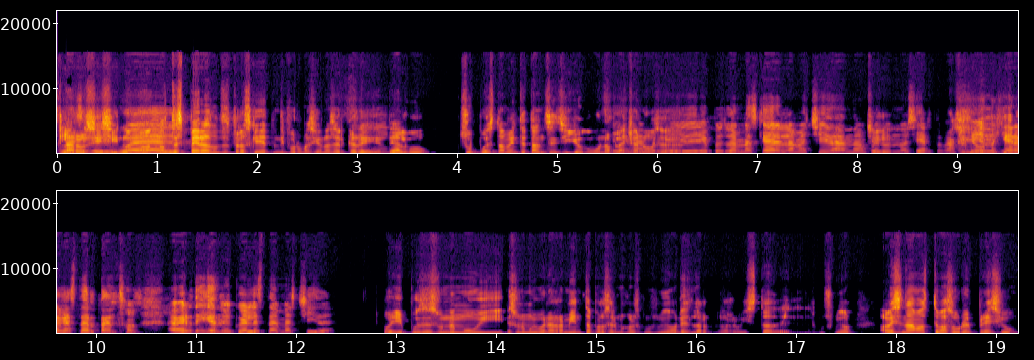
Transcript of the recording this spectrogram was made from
claro, sí, sí, no, no, te esperas, no te esperas que haya tanta información acerca de, de, algo supuestamente tan sencillo como una plancha, ¿no? O sea, yo diría, pues la más cara es la más chida, ¿no? Pero no es cierto. yo no quiero gastar tanto. A ver, díganme cuál está más chida. Oye, pues es una muy, es una muy buena herramienta para ser mejores consumidores, la, revista del consumidor. A veces nada más te va sobre el precio,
